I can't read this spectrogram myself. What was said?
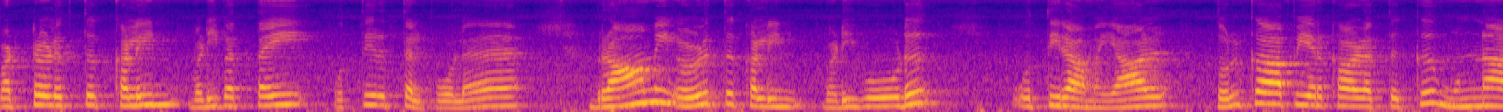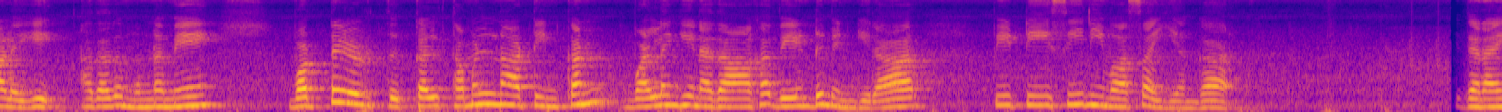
வட்டெழுத்துக்களின் வடிவத்தை ஒத்திருத்தல் போல பிராமி எழுத்துக்களின் வடிவோடு ஒத்திராமையால் தொல்காப்பியர் காலத்துக்கு முன்னாலேயே அதாவது முன்னமே வட்டெழுத்துக்கள் தமிழ்நாட்டின் கண் வழங்கினதாக வேண்டும் என்கிறார் பி. டி. சீனிவாச ஐயங்கார். இதனை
